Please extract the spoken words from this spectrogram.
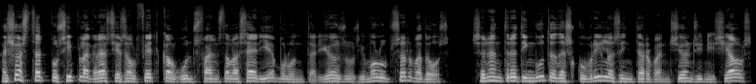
Això ha estat possible gràcies al fet que alguns fans de la sèrie, voluntariosos i molt observadors, s'han entretingut a descobrir les intervencions inicials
